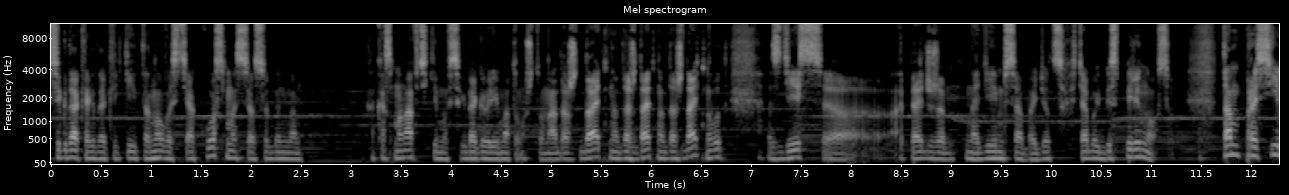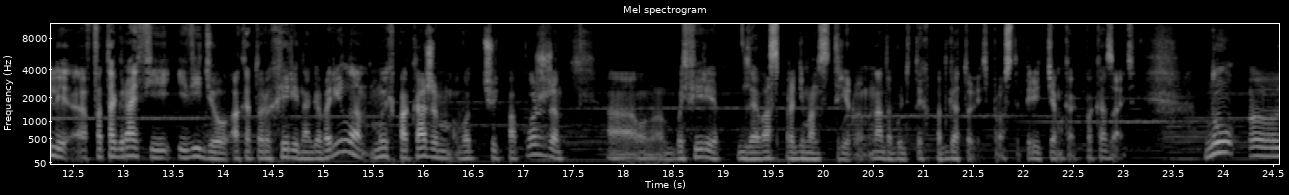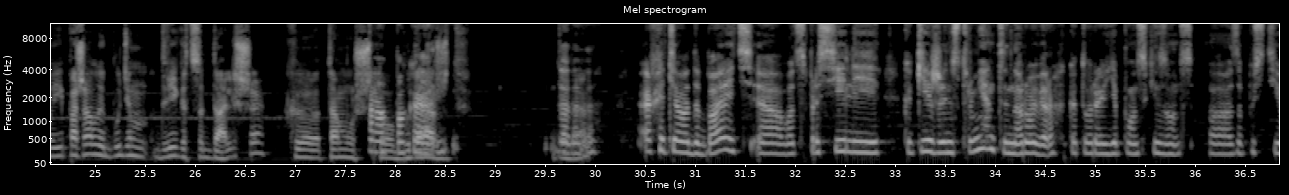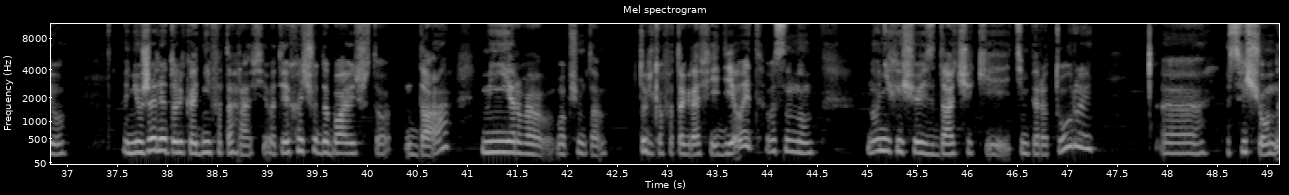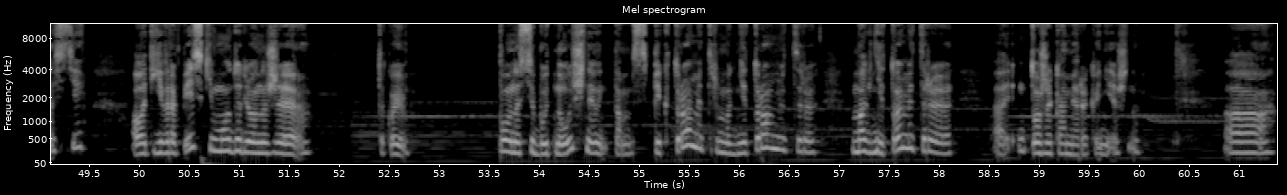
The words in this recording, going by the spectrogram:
всегда, когда какие-то новости о космосе, особенно о космонавтике мы всегда говорим о том, что надо ждать, надо ждать, надо ждать. Но вот здесь, э, опять же, надеемся, обойдется хотя бы без переносов. Там просили э, фотографии и видео, о которых Ирина говорила. Мы их покажем вот чуть попозже э, в эфире для вас продемонстрируем. Надо будет их подготовить просто перед тем, как показать. Ну, и, пожалуй, будем двигаться дальше к тому, что а, пока... будоражит. Да-да-да. Хотела добавить, э, вот спросили, какие же инструменты на роверах, которые японский зонд э, запустил. Неужели только одни фотографии? Вот я хочу добавить, что да, Минерва, в общем-то, только фотографии делает в основном, но у них еще есть датчики температуры, э, освещенности. А вот европейский модуль, он уже такой полностью будет научный, там спектрометр, магнитометр, магнитометры, э, тоже камера, конечно. А,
